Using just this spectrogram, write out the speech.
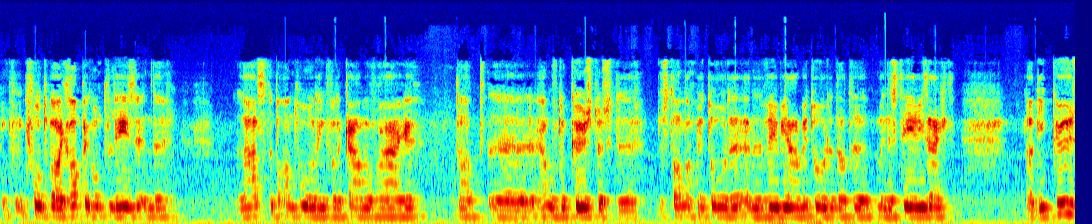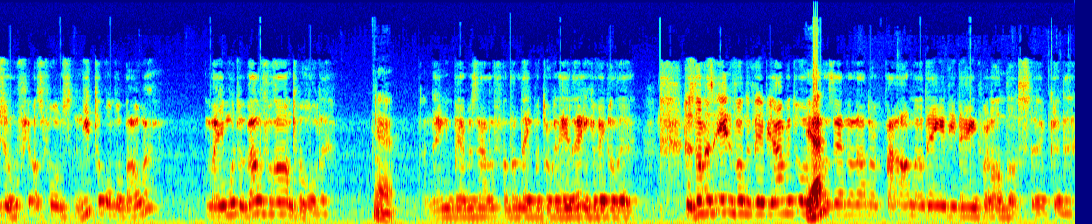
Ik, ik, vond het wel grappig om te lezen in de laatste beantwoording van de Kamervragen dat over de keuze tussen de, de standaardmethode en de VBA-methode, dat het ministerie zegt nou, die keuze hoef je als fonds niet te onderbouwen, maar je moet hem wel verantwoorden. Ja. Dan denk ik bij mezelf van dat lijkt me toch een hele ingewikkelde. Dus dat is een van de VBA-methoden. Ja? Er zijn inderdaad nog een paar andere dingen die denk ik wel anders uh, kunnen.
